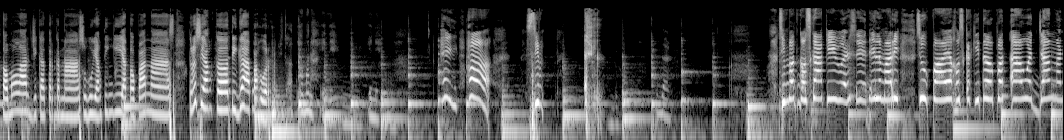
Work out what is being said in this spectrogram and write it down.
atau melar jika terkena suhu yang tinggi atau panas. Terus yang ketiga apa, Hur? Yang mana? Ini. Ini. Hei, ha. Sim. Simpan kaos kaki bersih di lemari supaya kaos kaki tepat awet. Jangan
